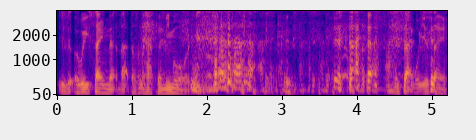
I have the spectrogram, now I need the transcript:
is, are we saying that that doesn't happen anymore? is, is that what you're saying?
